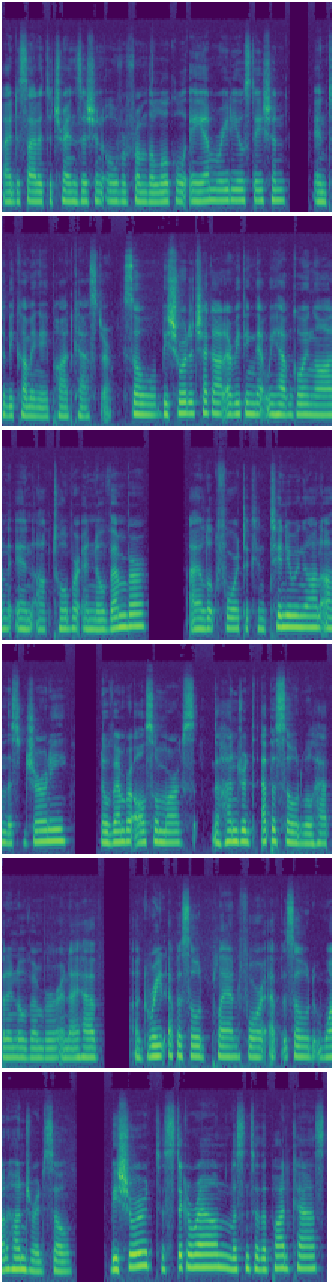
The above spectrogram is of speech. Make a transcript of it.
I decided to transition over from the local AM radio station into becoming a podcaster. So be sure to check out everything that we have going on in October and November. I look forward to continuing on on this journey. November also marks the 100th episode will happen in November and I have a great episode planned for episode 100. So be sure to stick around, listen to the podcast,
